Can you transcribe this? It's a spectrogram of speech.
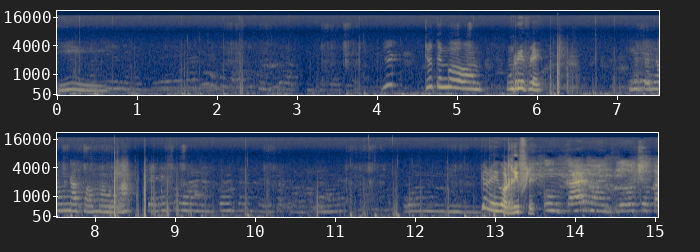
Sí. Yo tengo un rifle. Yo tengo una fama. Tenés un. Un. Yo le digo rifle. Un CAR 98K.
